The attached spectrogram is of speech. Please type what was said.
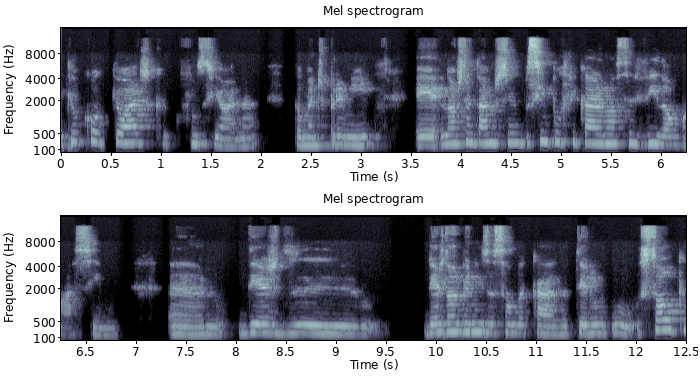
aquilo que eu acho que funciona, pelo menos para mim, é nós tentarmos simplificar a nossa vida ao máximo. desde desde a organização da casa, ter o, só o que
